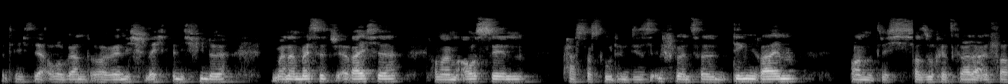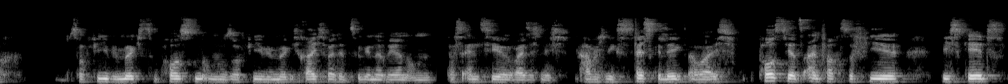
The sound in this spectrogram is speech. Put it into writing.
natürlich sehr arrogant, aber wäre nicht schlecht, wenn ich viele meiner Message erreiche. Von meinem Aussehen passt das gut in dieses Influencer-Ding rein. Und ich versuche jetzt gerade einfach so viel wie möglich zu posten, um so viel wie möglich Reichweite zu generieren. Um das Endziel, weiß ich nicht, habe ich nichts festgelegt, aber ich poste jetzt einfach so viel, wie es geht.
